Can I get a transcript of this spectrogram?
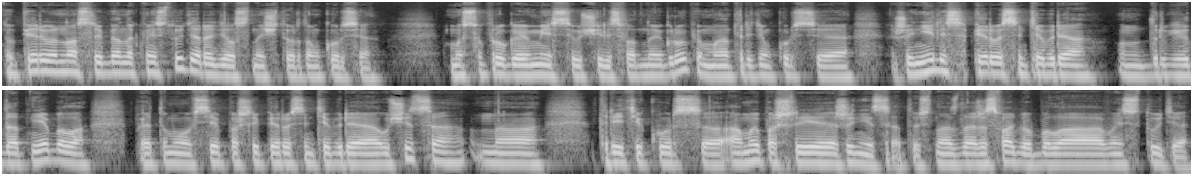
Ну, первый у нас ребенок в институте родился на четвертом курсе. Мы с супругой вместе учились в одной группе. Мы на третьем курсе женились 1 сентября. Других дат не было. Поэтому все пошли 1 сентября учиться на третий курс, а мы пошли жениться. То есть у нас даже свадьба была в институте,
